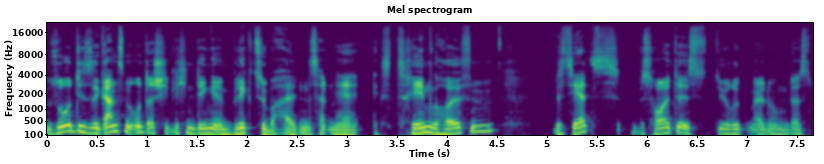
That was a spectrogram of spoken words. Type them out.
so diese ganzen unterschiedlichen Dinge im Blick zu behalten, das hat mir extrem geholfen. Bis jetzt, bis heute ist die Rückmeldung, dass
